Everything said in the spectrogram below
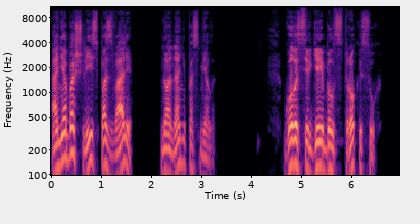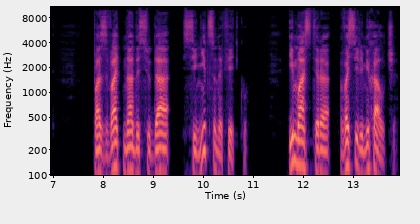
они обошлись, позвали, но она не посмела. Голос Сергея был строг и сух. Позвать надо сюда Синицына Федьку и мастера Василия Михайловича.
